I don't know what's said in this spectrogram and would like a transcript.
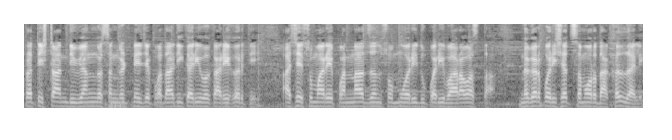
प्रतिष्ठान दिव्यांग संघटनेचे पदाधिकारी व कार्यकर्ते असे सुमारे पन्नास जण सोमवारी दुपारी बारा वाजता नगर परिषद समोर दाखल झाले.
